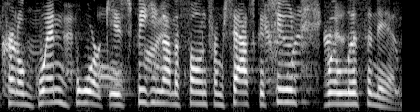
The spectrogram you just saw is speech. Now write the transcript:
Colonel Gwen Bourque is speaking on the phone from Saskatoon. We'll listen in.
